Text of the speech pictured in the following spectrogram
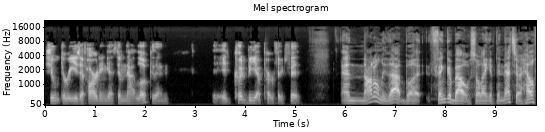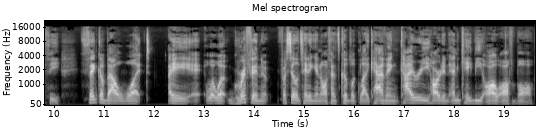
shoot threes if Harden gets him that look, then it could be a perfect fit. And not only that, but think about so like if the Nets are healthy, think about what a what what Griffin facilitating an offense could look like having Kyrie, Harden, and KD all off ball.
